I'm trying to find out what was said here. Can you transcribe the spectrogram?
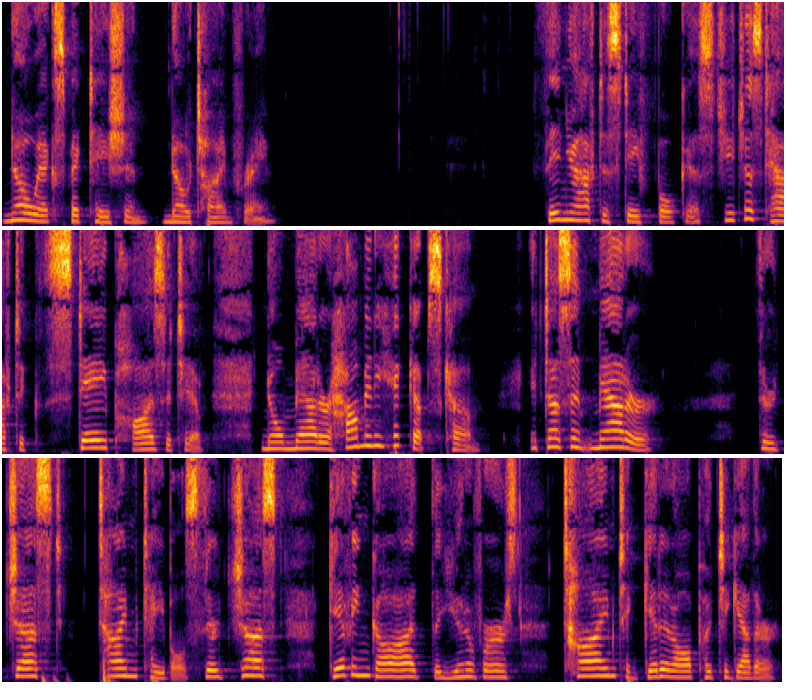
No expectation, no time frame. Then you have to stay focused. You just have to stay positive. No matter how many hiccups come, it doesn't matter. They're just timetables. They're just giving God, the universe, time to get it all put together.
